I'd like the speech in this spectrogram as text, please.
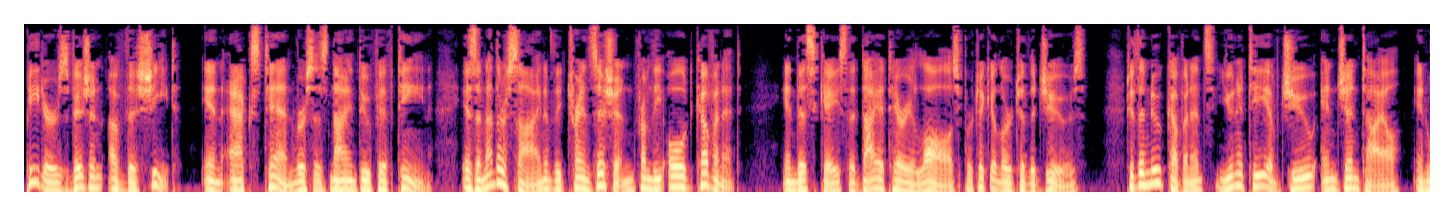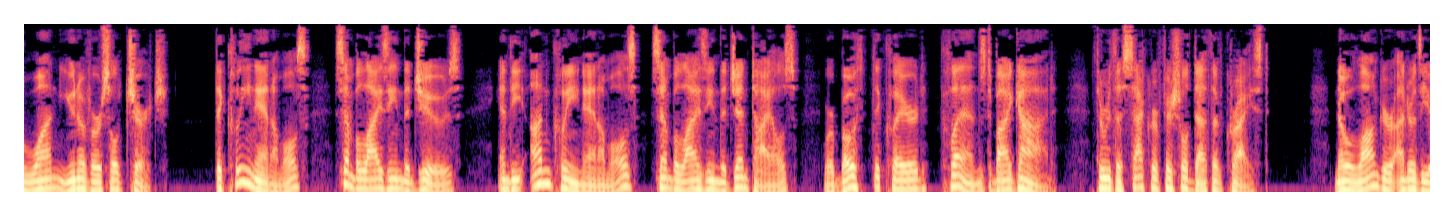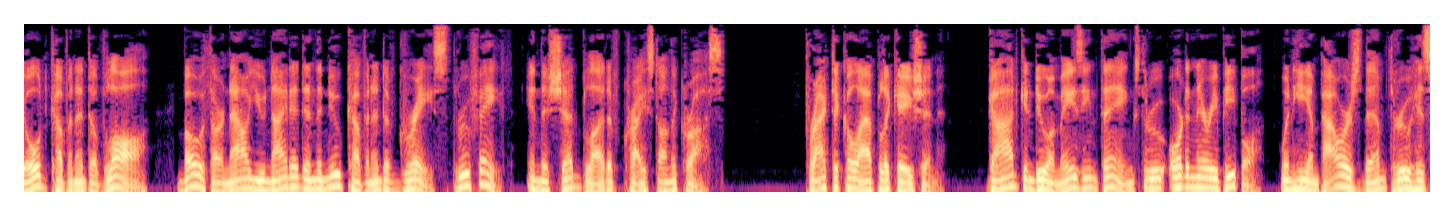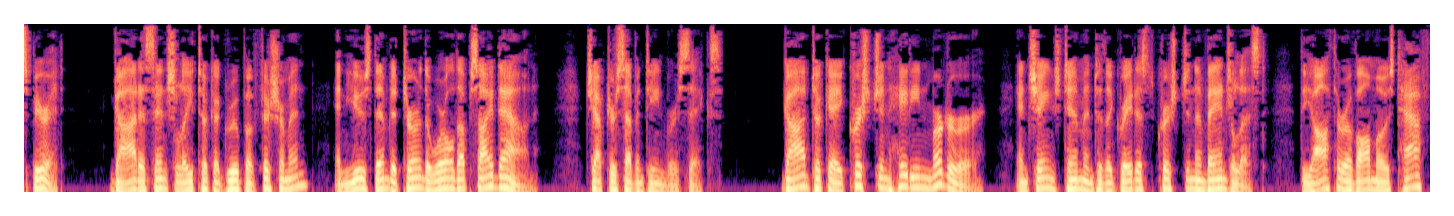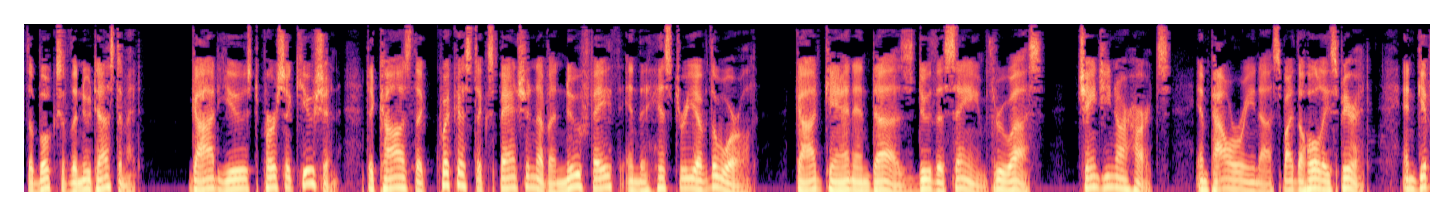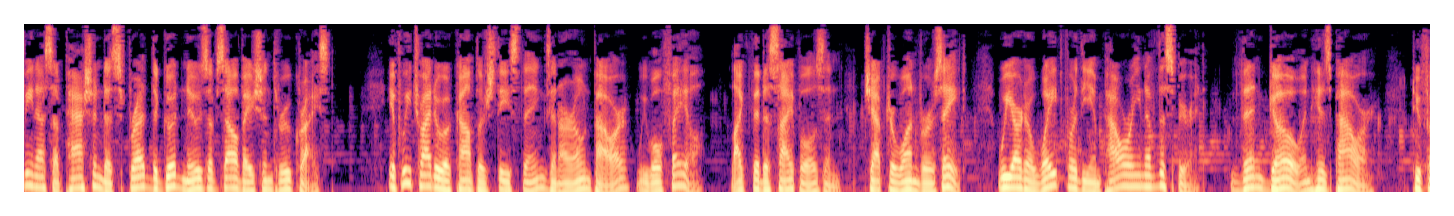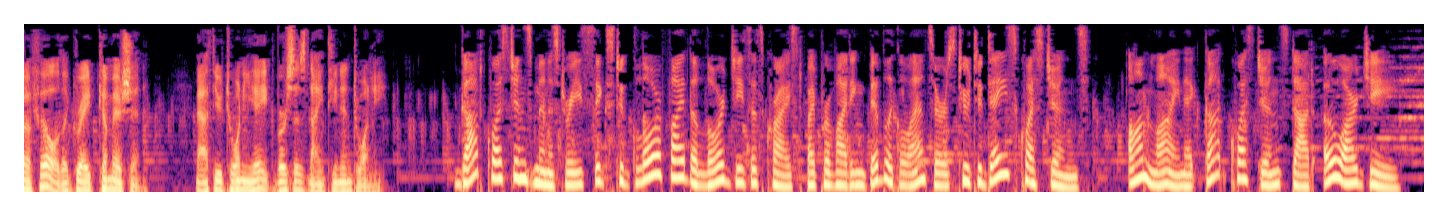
Peter's vision of the sheet in Acts 10 verses 9 through 15 is another sign of the transition from the Old Covenant, in this case the dietary laws particular to the Jews, to the New Covenant's unity of Jew and Gentile in one universal church. The clean animals, symbolizing the Jews, and the unclean animals, symbolizing the Gentiles, were both declared cleansed by God through the sacrificial death of Christ. No longer under the old covenant of law, both are now united in the new covenant of grace through faith in the shed blood of Christ on the cross. Practical application. God can do amazing things through ordinary people when He empowers them through His Spirit. God essentially took a group of fishermen and used them to turn the world upside down. Chapter 17 verse 6. God took a Christian hating murderer and changed him into the greatest Christian evangelist, the author of almost half the books of the New Testament. God used persecution to cause the quickest expansion of a new faith in the history of the world. God can and does do the same through us, changing our hearts, empowering us by the Holy Spirit, and giving us a passion to spread the good news of salvation through Christ. If we try to accomplish these things in our own power, we will fail. Like the disciples in chapter 1 verse 8, we are to wait for the empowering of the Spirit, then go in His power to fulfill the Great Commission. Matthew 28 verses 19 and 20. Got Questions Ministry seeks to glorify the Lord Jesus Christ by providing biblical answers to today's questions. Online at GotQuestions.org.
